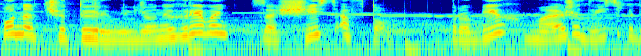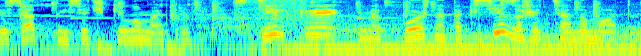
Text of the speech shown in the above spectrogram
понад 4 мільйони гривень за 6 авто. Пробіг майже 250 тисяч кілометрів. Стільки не кожне таксі за життя наматує.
